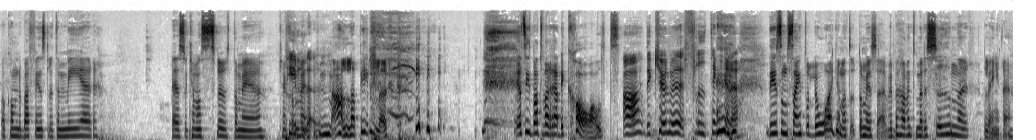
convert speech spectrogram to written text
Och om det bara finns lite mer eh, så kan man sluta med, Piller. med, med alla piller. jag tyckte bara att det var radikalt. ja, det är kul med fritänkare. Det är som scientologerna typ, de är så här, vi behöver inte mediciner längre.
